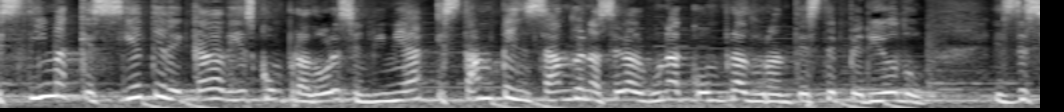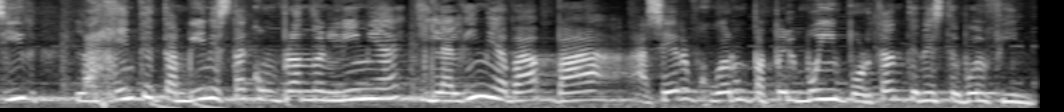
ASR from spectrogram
estima que 7 de cada 10 compradores en línea están pensando en hacer alguna compra durante este periodo. Es decir, la gente también está comprando en línea y la línea va, va a hacer jugar un papel muy importante en este buen fin.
